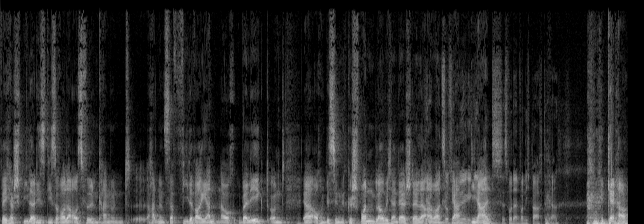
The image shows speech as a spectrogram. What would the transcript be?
welcher Spieler diese, diese Rolle ausfüllen kann und äh, hatten uns da viele Varianten auch überlegt und ja auch ein bisschen gesponnen, glaube ich, an der Stelle. Wir aber so ja, die nahe es wurde einfach nicht beachtet, ja. genau.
